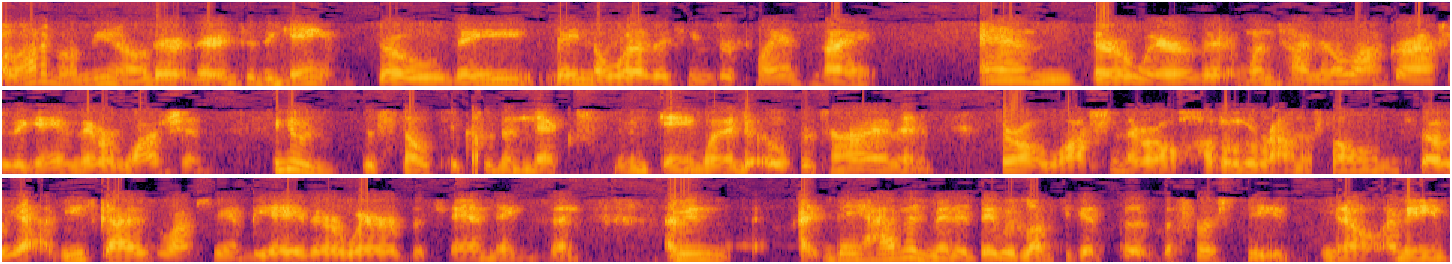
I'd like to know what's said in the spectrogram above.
a lot of them. You know, they're they're into the game, so they they know what other teams are playing tonight, and they're aware of it. One time in the locker room after the game, they were watching. Think it was the Celtics and the Knicks, and the game went into overtime, and they're all watching. They were all huddled around a phone. So yeah, these guys watch the NBA. They're aware of the standings, and I mean I, they have admitted they would love to get the the first seed. You know, I mean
